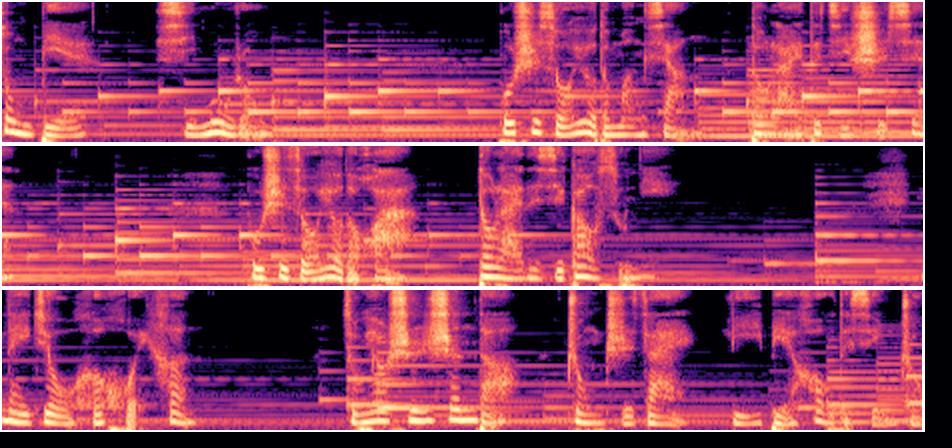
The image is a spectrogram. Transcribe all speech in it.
送别，席慕容。不是所有的梦想都来得及实现，不是所有的话都来得及告诉你。内疚和悔恨，总要深深的种植在离别后的心中。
